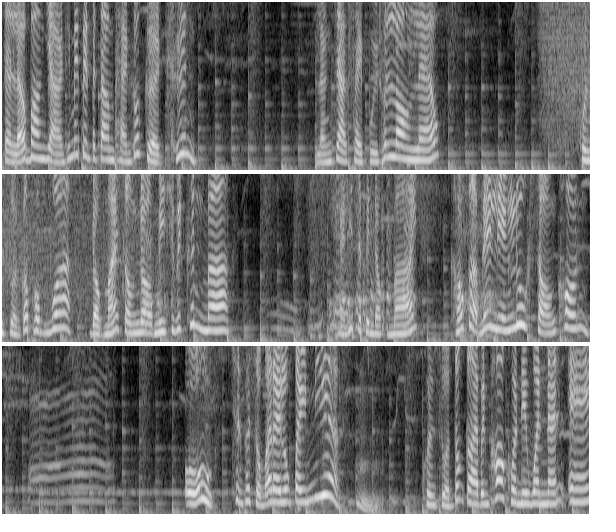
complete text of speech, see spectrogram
แต่แล้วบางอย่างที่ไม่เป็นไปตามแผนก็เกิดขึ้น หลังจากใส่ปุ๋ยทดลองแล้ว คนสวนก็พบว่าดอกไม้สองดอกมีชีวิตขึ้นมาแทนที่จะเป็นดอกไม้ เขากลับได้เลี้ยงลูกสองคน อ้ฉันผสมอะไรลงไปเนี่ย Hmm. คนสวนต้องกลายเป็นพ่อคนในวันนั้นเอง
